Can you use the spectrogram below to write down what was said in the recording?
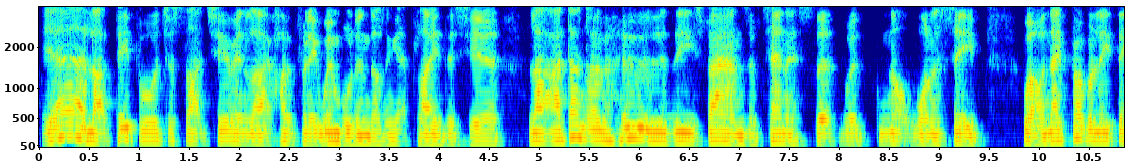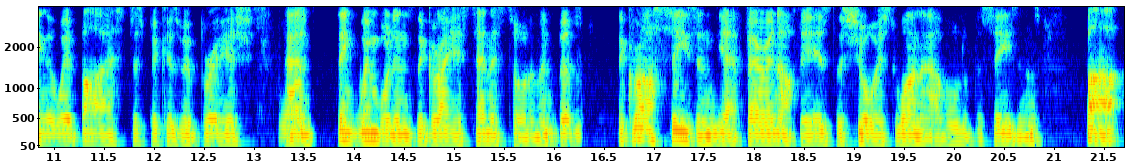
yeah, like people were just like cheering, like, hopefully Wimbledon doesn't get played this year. Like, I don't know who these fans of tennis that would not want to see. Well, and they probably think that we're biased just because we're British and think Wimbledon's the greatest tennis tournament. But Mm. the grass season, yeah, fair enough. It is the shortest one out of all of the seasons. But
